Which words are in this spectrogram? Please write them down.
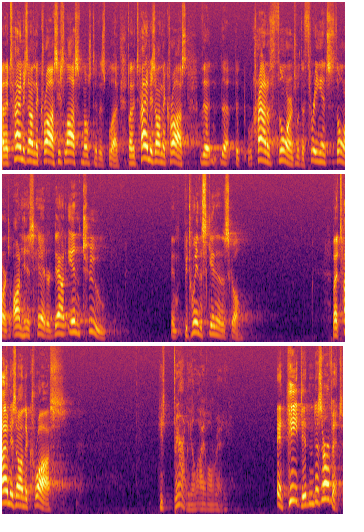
By the time he's on the cross, he's lost most of his blood. By the time he's on the cross, the, the, the crown of thorns with the three inch thorns on his head are down into, in, between the skin and the skull. By the time he's on the cross, he's barely alive already. And he didn't deserve it.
